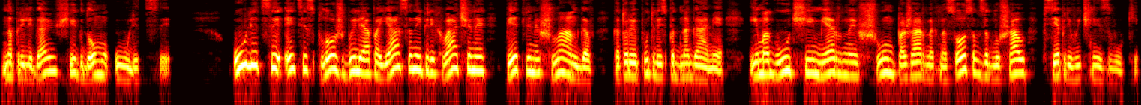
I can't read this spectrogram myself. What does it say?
на прилегающие к дому улицы. Улицы эти сплошь были опоясаны и перехвачены петлями шлангов, которые путались под ногами, и могучий мерный шум пожарных насосов заглушал все привычные звуки.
